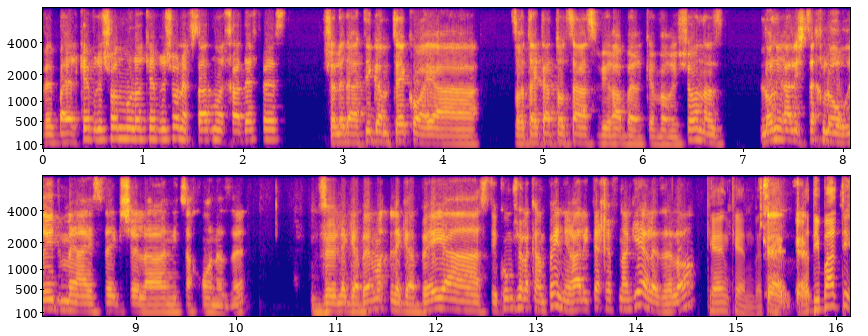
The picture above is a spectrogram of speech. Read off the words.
ובהרכב ראשון מול הרכב ראשון הפסדנו 1-0, שלדעתי גם תיקו היה, זאת הייתה תוצאה סבירה בהרכב הראשון, אז לא נראה לי שצריך להוריד מההישג של הניצחון הזה. ולגבי לגבי הסיכום של הקמפיין, נראה לי תכף נגיע לזה, לא? כן, כן, בטח. כן, כן. דיברתי,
